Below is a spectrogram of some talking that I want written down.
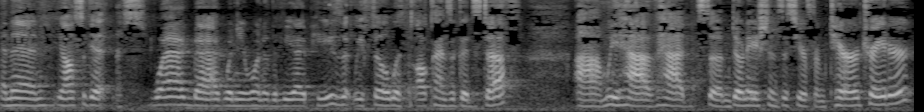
And then you also get a swag bag when you're one of the VIPs that we fill with all kinds of good stuff. Um, we have had some donations this year from Terror Trader,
